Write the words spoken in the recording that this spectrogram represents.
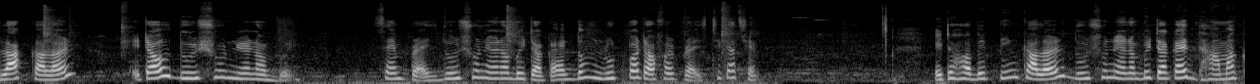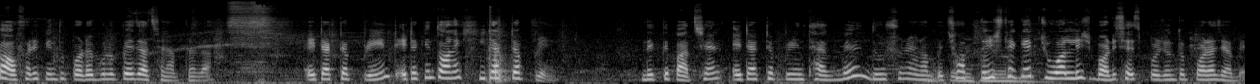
ব্ল্যাক কালার এটাও দুশো নিরানব্বই। সেম প্রাইস দুশো নিরানব্বই টাকা একদম লুটপাট অফার প্রাইস ঠিক আছে? এটা হবে পিঙ্ক কালার দুশো নিরানব্বই টাকায় ধামাকা অফারে কিন্তু প্রোডাক্টগুলো পেয়ে যাচ্ছেন আপনারা। এটা একটা প্রিন্ট এটা কিন্তু অনেক হিট একটা প্রিন্ট দেখতে পাচ্ছেন? এটা একটা প্রিন্ট থাকবে দুশো নিরানব্বই ছত্রিশ থেকে চুয়াল্লিশ বডি সাইজ পর্যন্ত পরা যাবে।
